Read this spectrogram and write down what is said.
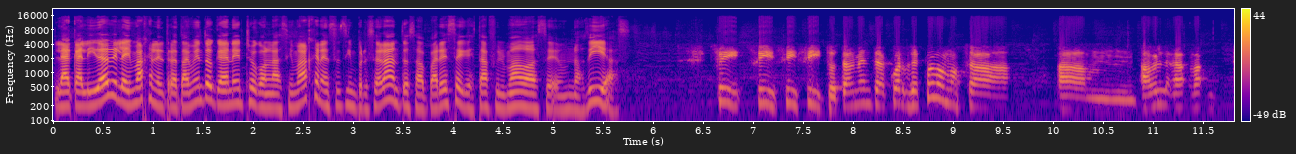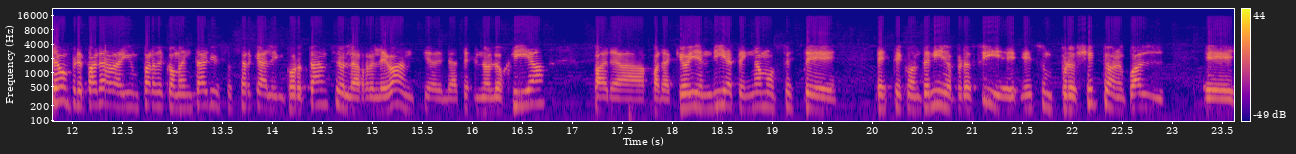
la calidad de la imagen, el tratamiento que han hecho con las imágenes es impresionante. O sea, parece que está filmado hace unos días. Sí, sí, sí, sí, totalmente de acuerdo. Después vamos a, tengo preparado ahí un par de comentarios acerca de la importancia o la relevancia de la tecnología para, para que hoy en día tengamos este, este contenido. Pero sí, e, es un proyecto en el cual eh,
